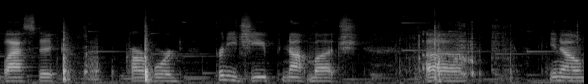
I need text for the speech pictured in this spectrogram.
plastic, cardboard, pretty cheap, not much. Uh, you know,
